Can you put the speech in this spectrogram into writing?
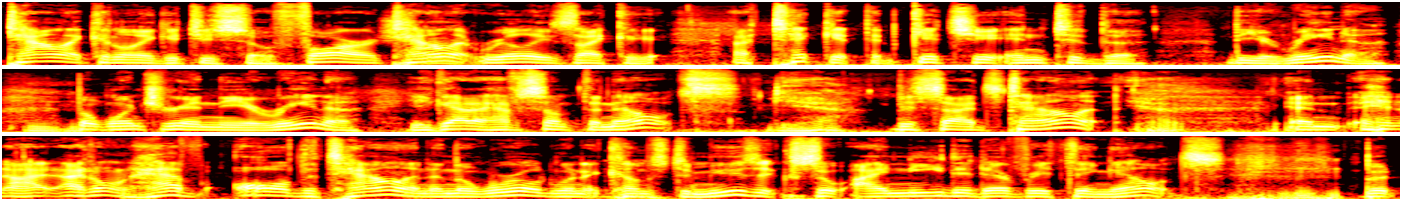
talent can only get you so far. Talent really is like a, a ticket that gets you into the, the arena. Mm-hmm. But once you're in the arena, you got to have something else Yeah. besides talent. Yep. And and I, I don't have all the talent in the world when it comes to music, so I needed everything else. Mm-hmm. but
